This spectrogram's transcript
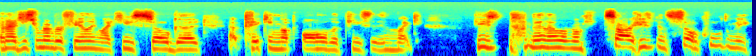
And I just remember feeling like he's so good at picking up all the pieces and like he's man, I'm sorry, he's been so cool to me.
